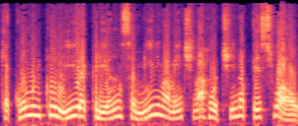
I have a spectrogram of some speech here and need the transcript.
que é como incluir a criança minimamente na rotina pessoal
